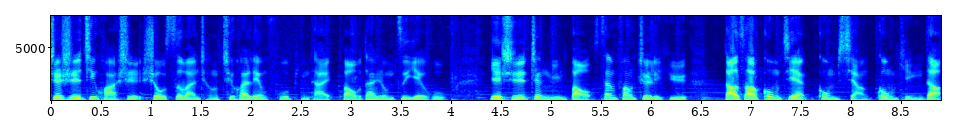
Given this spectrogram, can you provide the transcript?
这是金华市首次完成区块链服务平台保单融资业务，也是郑银保三方致力于打造共建、共享、共赢的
